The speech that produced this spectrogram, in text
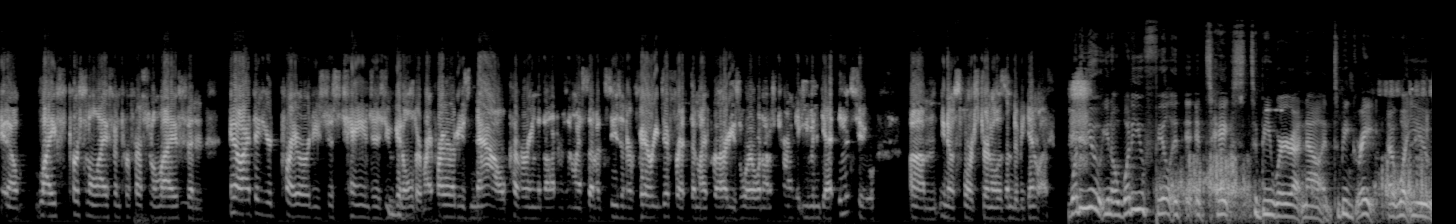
you know, life, personal life, and professional life. And, you know, I think your priorities just change as you get mm-hmm. older. My priorities now, covering the Dodgers in my seventh season, are very different than my priorities were when I was trying to even get into, um, you know, sports journalism to begin with what do you you know what do you feel it, it, it, takes to be where you're at now and to be great at what you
